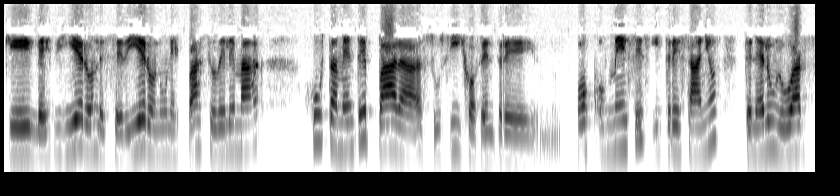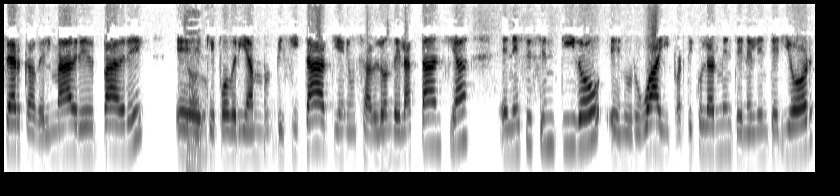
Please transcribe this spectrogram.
que les dieron, les cedieron un espacio del EMAC justamente para sus hijos entre pocos meses y tres años tener un lugar cerca del madre y del padre eh, que podrían visitar, tiene un salón de lactancia. En ese sentido, en Uruguay particularmente en el interior,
